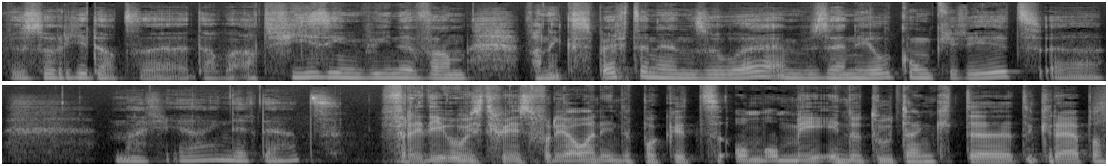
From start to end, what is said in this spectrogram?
we, zorgen dat, uh, dat we advies inwinnen van, van experten en zo. Hè. En we zijn heel concreet. Maar ja, inderdaad. Freddy, hoe is het geweest voor jou en in de pocket om, om mee in de doetank te, te kruipen?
